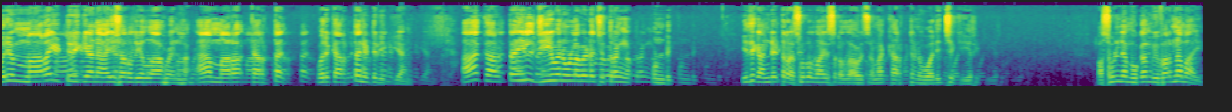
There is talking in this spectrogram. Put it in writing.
ഒരു മറ ഇട്ടിരിക്കുകയാണ് ആയിഷ റളിയല്ലാഹു അൻഹ. ആ മറ കർട്ടൻ ഒരു കർട്ടൻ ഇട്ടിരിക്കുകയാണ്. ആ കർട്ടനിൽ ജീവനുള്ളവയുടെ ചിത്രങ്ങൾ ഉണ്ട്. ഇത് കണ്ടിട്ട് അലൈഹി വസല്ലം ആ കർട്ടൻ വലിച്ചു കീറി. റസൂലിന്റെ മുഖം വിവർണമായി.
